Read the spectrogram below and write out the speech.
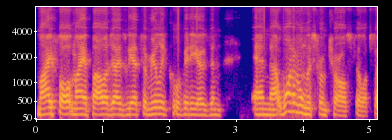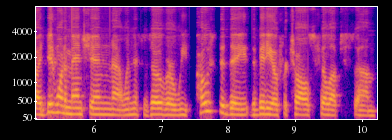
my fault, and I apologize. We had some really cool videos, and and uh, one of them was from Charles Phillips. So I did want to mention uh, when this is over, we've posted the the video for Charles Phillips um,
